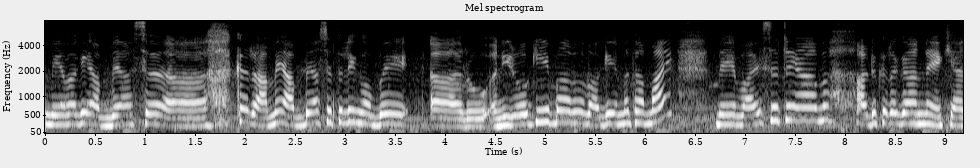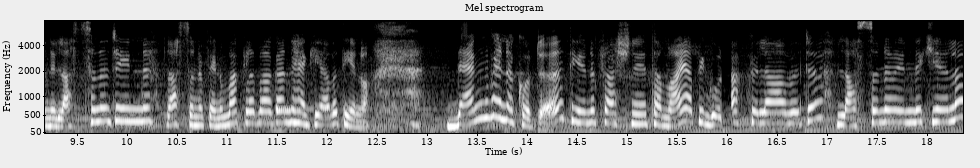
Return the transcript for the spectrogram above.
මේ වගේ අභ්‍යාස කරා මේ අභ්‍යාස තුළින් ඔබේ නිරෝගී බව වගේම තමයි මේ වයසට යාම අඩු කරගන්න ඒ කියන්නේ ලස්සනට ඉන්න ලස්සන පෙනුමක් ලබාගන්න හැකියාව තියෙනවා. දැන් වෙනකොට තියෙන ප්‍රශ්නය තමයි අපි ගොඩක් වෙලාවට ලස්සන වෙන්න කියලා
